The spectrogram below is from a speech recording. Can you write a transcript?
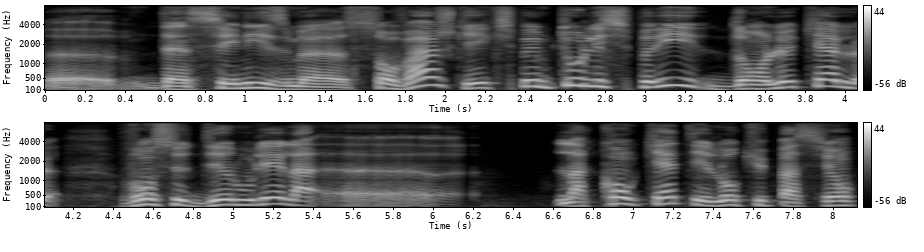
d'un cynisme sauvage qui exprime tout l'esprit dans lequel vont se dérouler la conquête et l'occupation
